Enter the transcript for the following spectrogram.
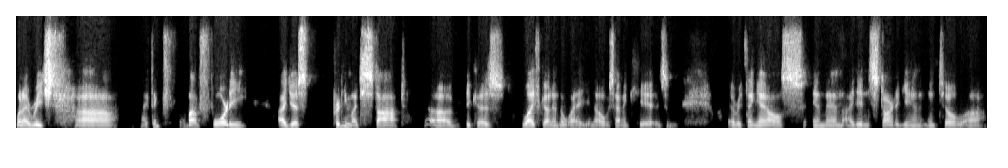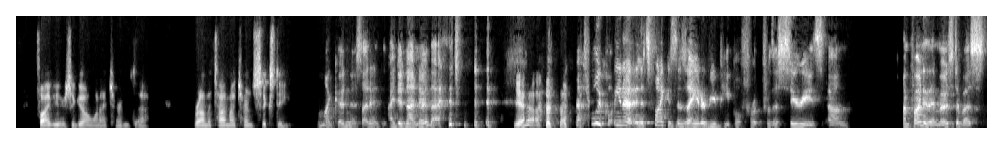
when I reached, uh, I think about 40, I just pretty much stopped uh, because life got in the way. You know, I was having kids and everything else, and then I didn't start again until uh, five years ago when I turned uh, around the time I turned 60. Oh my goodness, I didn't, I did not know that. Yeah. That's really cool. You know, and it's funny because as I interview people for, for this series, um, I'm finding that most of us,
